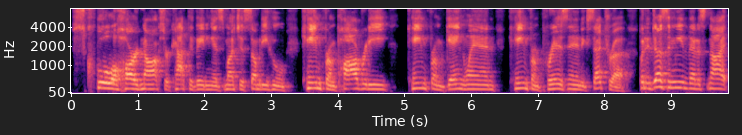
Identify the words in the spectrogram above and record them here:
school of hard knocks or captivating as much as somebody who came from poverty came from gangland came from prison etc but it doesn't mean that it's not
